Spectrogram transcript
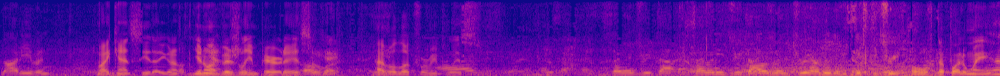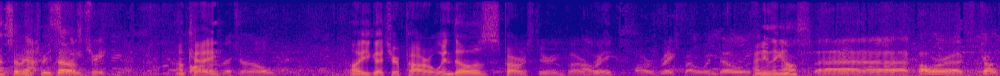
not even. I can't see that. You're gonna, you know, I'm visually impaired, eh? So, Okay. have a look for me, please. 73,363. Oh, t'as pas loin, hein? 73,000. 73. Okay. All original. Oh, you got your power windows, power steering, power, Power brakes. Power brakes, power windows. Anything else? Uh, power uh, trunk.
